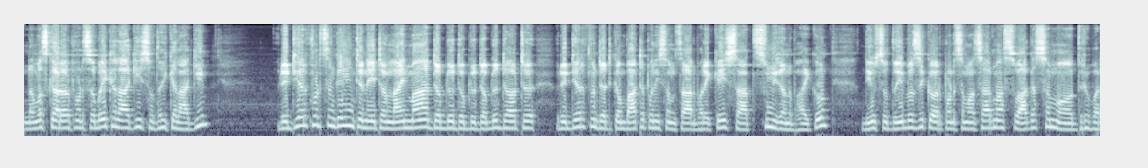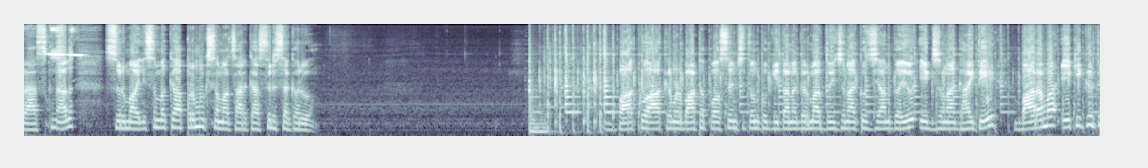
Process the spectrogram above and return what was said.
नमस्कार अर्पण सबैका लागि सधैँका लागि। रेडियो अर्पणसँगै इन्टरनेट अनलाइनमा W W W dot radio Arpan dot कमबाट पनि संसारभरिकै साथ सुनिरहनु भएको दिउँसो दुई बजेको अर्पण समाचारमा स्वागत छ म ध्रुवराज खनाल सुरुमा अहिलेसम्मका प्रमुख समाचारका शीर्षकहरू। बाघको आक्रमणबाट पश्चिम चितवनको गीतानगरमा दुईजनाको ज्यान गयो एकजना घाइते बाह्रमा एकीकृत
